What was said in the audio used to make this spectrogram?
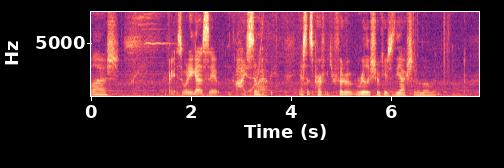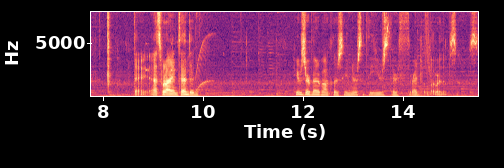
Alright, so what do you gotta say? Ah, oh, he's so happy. Yes, that's perfect. Your photo really showcases the action of the moment. Th- That's what I intended. You observe Metapod closely and notice that they use their thread to lower themselves.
